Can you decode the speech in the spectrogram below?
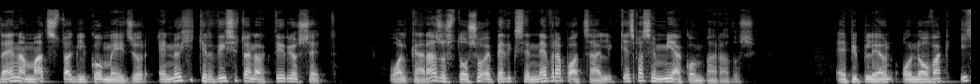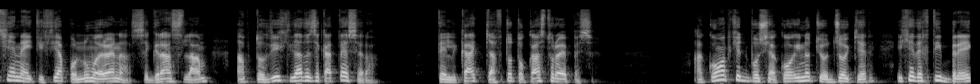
81 μάτς στο αγγλικό Major ενώ είχε κερδίσει το εναρκτήριο σετ. Ο Αλκαράζ, ωστόσο, επέδειξε νεύρα από ατσάλι και έσπασε μία ακόμη παράδοση. Επιπλέον, ο Νόβακ είχε αναητηθεί από νούμερο 1 σε Grand Slam από το 2014. Τελικά και αυτό το κάστρο έπεσε. Ακόμα πιο εντυπωσιακό είναι ότι ο Τζόκερ είχε δεχτεί break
